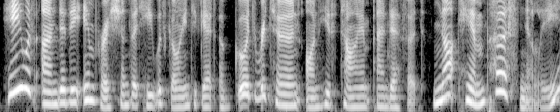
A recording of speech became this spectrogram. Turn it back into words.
He was under the impression that he was going to get a good return on his time and effort. Not him personally.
